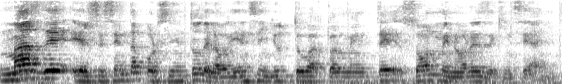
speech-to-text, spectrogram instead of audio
Más del el 60% de la audiencia en YouTube actualmente son menores de 15 años.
